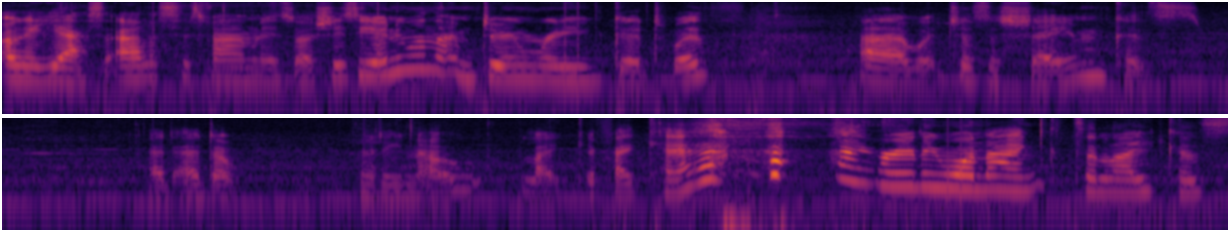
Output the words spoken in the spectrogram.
Okay, yes, Alice's family as well. She's the only one that I'm doing really good with, uh, which is a shame because I, I don't really know, like, if I care. I really want Hank to like us.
